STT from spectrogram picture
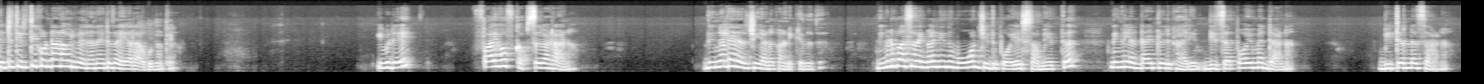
തെറ്റ് തിരുത്തിക്കൊണ്ടാണ് അവർ വരാനായിട്ട് തയ്യാറാകുന്നത്. ഇവിടെ ഫൈവ് ഓഫ് കപ്സ് കാർഡാണ്. നിങ്ങളുടെ എനർജിയാണ് കാണിക്കുന്നത്. നിങ്ങളുടെ പേഴ്സൺ നിങ്ങളിൽ നിന്ന് മൂവ് ഓൺ ചെയ്തു പോയ ഒരു സമയത്ത് നിങ്ങൾ ഉണ്ടായിട്ടുള്ളൊരു കാര്യം ഡിസപ്പോയിൻമെന്റ് ആണ്. ബിറ്റർനെസ് ആണ്.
